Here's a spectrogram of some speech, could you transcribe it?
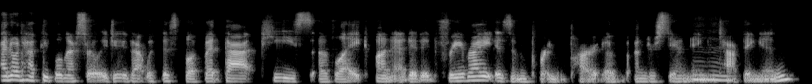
I don't have people necessarily do that with this book, but that piece of like unedited free write is an important part of understanding mm-hmm. and tapping in.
